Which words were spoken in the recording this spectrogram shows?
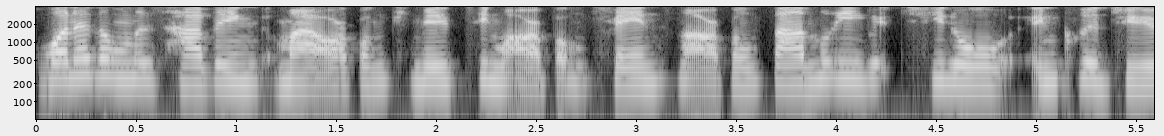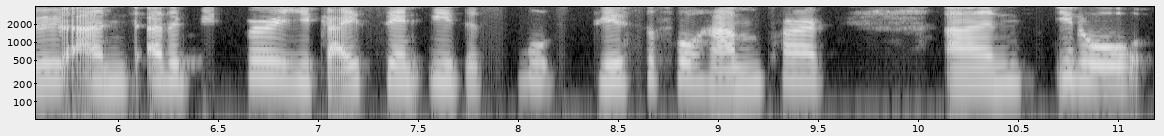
one of them was having my Arbonne community, my Arbonne friends, my Arbonne family, which, you know, includes you. And I remember you guys sent me this most beautiful hamper. And, you know,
